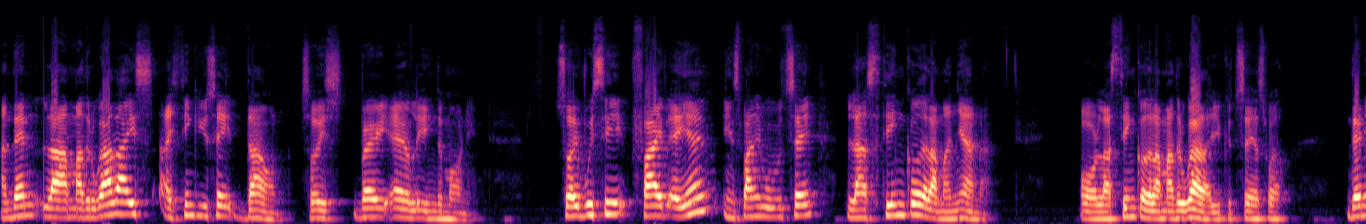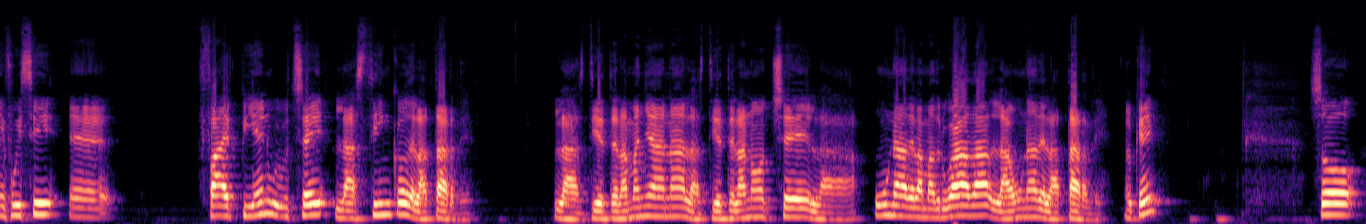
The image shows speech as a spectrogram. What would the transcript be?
and then la madrugada is, I think you say down. So it's very early in the morning. So if we see 5 a.m., in Spanish we would say las 5 de la mañana. Or las 5 de la madrugada, you could say as well. Then if we see uh, 5 p.m., we would say las 5 de la tarde. Las 10 de la mañana, las 10 de la noche, la 1 de la madrugada, la 1 de la tarde. Okay? So,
